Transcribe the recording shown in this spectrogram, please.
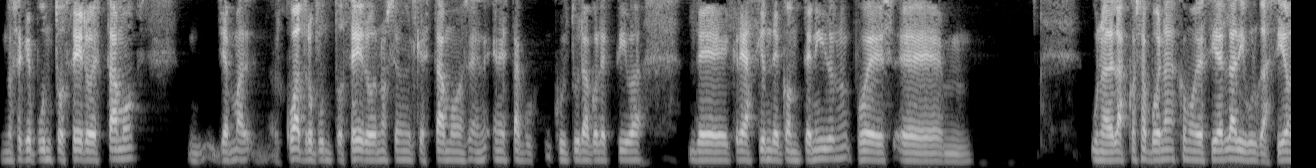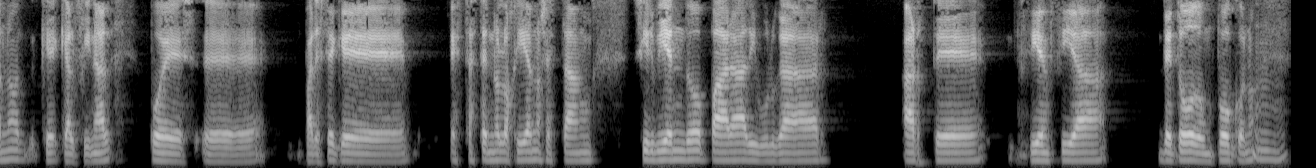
no sé qué punto cero estamos, ya el 4.0, no sé en el que estamos en, esta cultura colectiva de creación de contenido, pues em, una de las cosas buenas, como decía, es la divulgación, ¿no? que, al final, pues eh, parece que estas tecnologías nos están sirviendo para divulgar arte, ciencia, de todo un poco, ¿no?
